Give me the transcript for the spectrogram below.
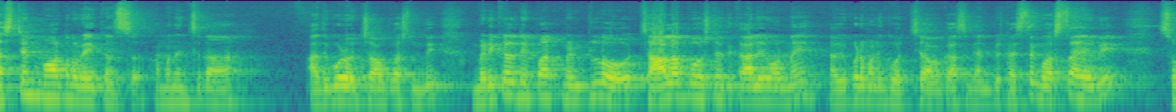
అసిస్టెంట్ మోటార్ వెహికల్స్ సంబంధించిన అది కూడా వచ్చే అవకాశం ఉంది. మెడికల్ డిపార్ట్మెంట్లో చాలా పోస్టులు అయితే ఖాళీ ఉన్నాయి. అవి కూడా మనకి వచ్చే అవకాశం కనిపి ఖచ్చితంగా వస్తాయి అవి. సో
